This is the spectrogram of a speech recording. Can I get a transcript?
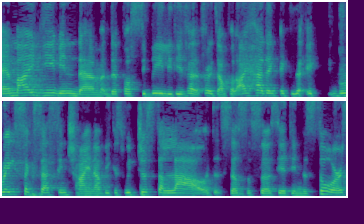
am I giving them the possibilities? For example, I had a, a, great success in China because we just allowed sales associate in the stores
